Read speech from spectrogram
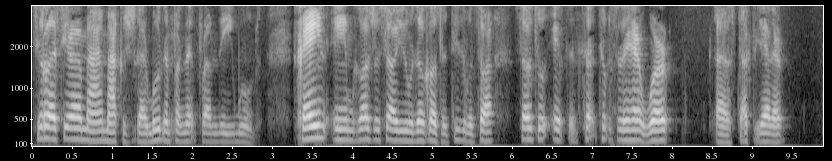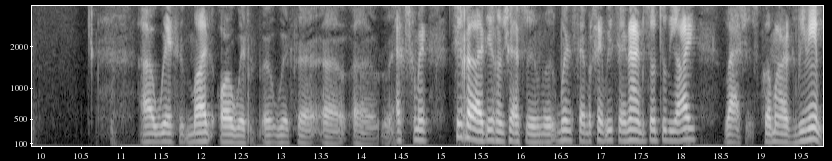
She's got remove them from the, from the wound. Chain im gosh so you the teeth would so too if the tips of the hair were uh, stuck together uh, with mud or with uh, with uh, uh, excrement. So to the eye lashes. Klamar gvinim.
